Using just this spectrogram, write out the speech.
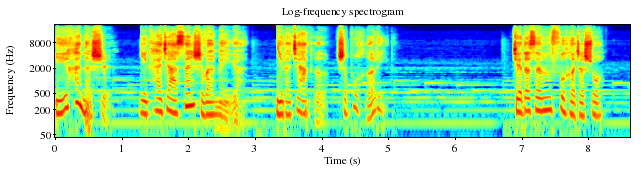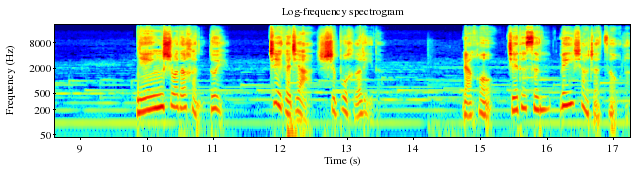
遗憾的是，你开价三十万美元。”你的价格是不合理的，杰德森附和着说：“您说的很对，这个价是不合理的。”然后杰德森微笑着走了。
